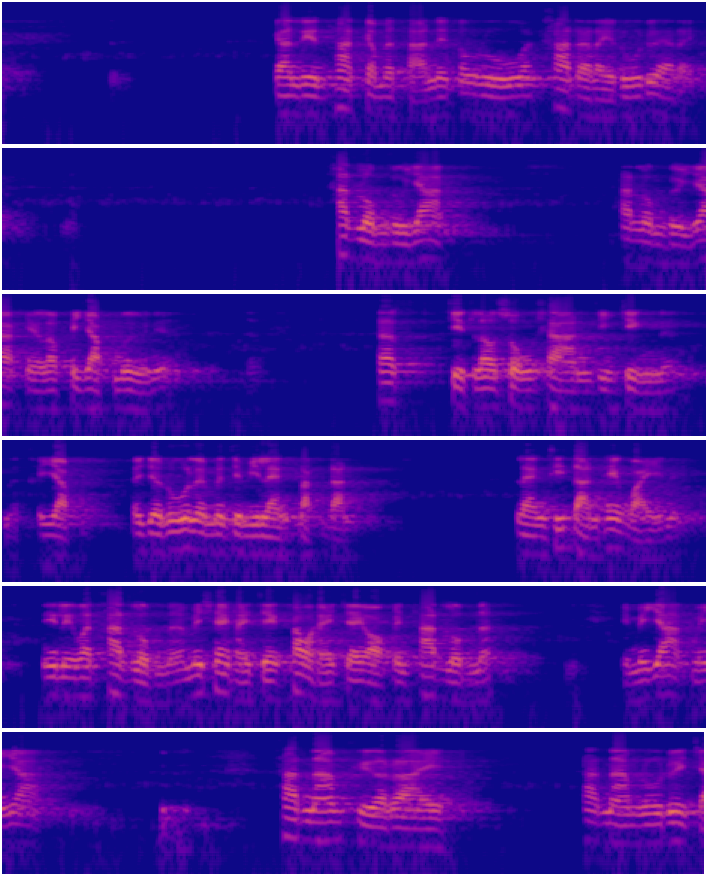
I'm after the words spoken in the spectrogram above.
การเรียนธาตุกรรมฐานเนี่ยต้องรู้ว่าธาตุอะไรรู้ด้วยอะไรธาตุลมดูยากธาตุลมดูยากอย่างเราขยับมือเนี่ย ถ้าจิตเราทรงฌานจริงๆเนี่ยขยับเราจะรู้เลยมันจะมีแรงผลักดัน แรงที่ดันให้ไหวเนี่ยนี่เรียกว่าธาตุลมนะ ไม่ใช่หายใจเข้าหายใจออกเป็นธาตุลมนะเห็นไม่ยากไม่ยากธาตุน้ำคืออะไรธาตุน้ำรู้ด้วยใจ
